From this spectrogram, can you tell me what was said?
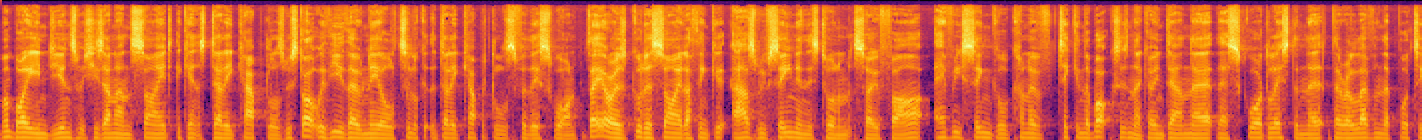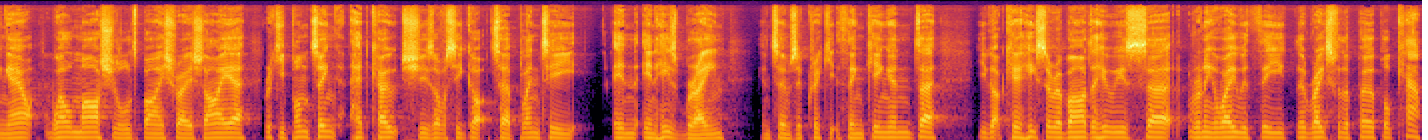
Mumbai Indians, which is Anand's side against Delhi Capitals. We start with you, though, Neil, to look at the Delhi Capitals for this one. They are as good a side, I think, as we've seen in this tournament so far. Every single kind of tick in the box, isn't there? Going down their, their squad list and their, their 11 they're putting out. Well marshalled by Shreyas Iyer. Ricky Ponting, head coach, he's obviously got uh, plenty in, in his brain in terms of cricket thinking. And uh, You've got Kagiso Rabada, who is uh, running away with the, the race for the purple cap.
